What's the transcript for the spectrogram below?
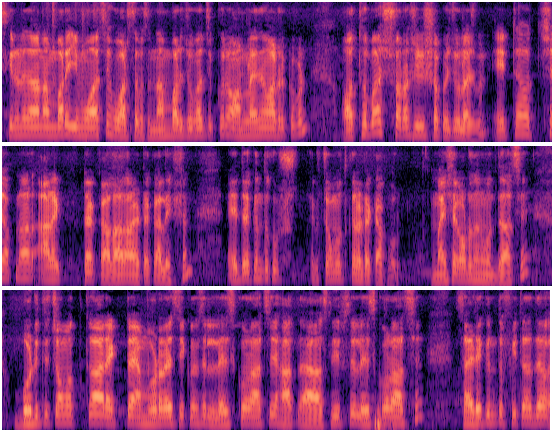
স্ক্রিনে দেওয়া নাম্বারে ইমো আছে হোয়াটসঅ্যাপ আছে। নাম্বার যোগাযোগ করে অনলাইনে অর্ডার করবেন, অথবা সরাসরি শপে চলে আসবেন। এটা হচ্ছে আপনার আরেকটা কালার আরেকটা কালেকশন এটা কিন্তু খুব চমৎকার একটা কাপড়। মাইশা কটনের মধ্যে আছে। বডিতে চমৎকার একটা এমব্রয়ডারি সিকোয়েন্সের লেস করা আছে, হাত স্লিপসে লেস করা আছে। সাইডে কিন্তু ফিতা দেওয়া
